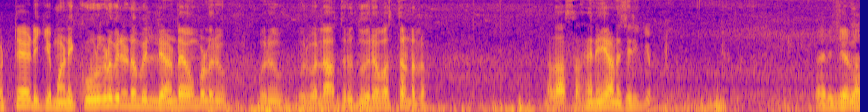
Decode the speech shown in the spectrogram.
ഒറ്റയടിക്ക് മണിക്കൂറുകൾ പിന്നിടുമ്പോൾ ഇല്ലാണ്ടാവുമ്പോഴൊരു ഒരു ഒരു വല്ലാത്തൊരു ദുരവസ്ഥ ഉണ്ടല്ലോ. അത് അസഹനീയാണ് ശരിക്കും. പരിചയമുള്ള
